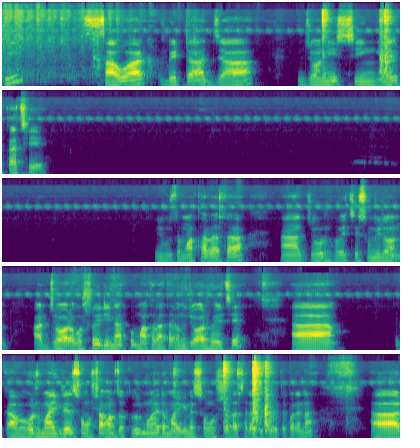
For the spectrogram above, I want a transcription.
কি? সাওয়ার বেটা যা জনি সিং এর কাছে মাথা ব্যথা জ্বর হয়েছে সুমিরন। আর জ্বর, অবশ্যই রিনা, খুব মাথা ব্যথা এবং জ্বর হয়েছে। ওর মাইগ্রেন সমস্যা, আমার যতদূর মনে হয় এটা মাইগ্রেনের সমস্যা, তাছাড়া কিছু হতে পারে না। আর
